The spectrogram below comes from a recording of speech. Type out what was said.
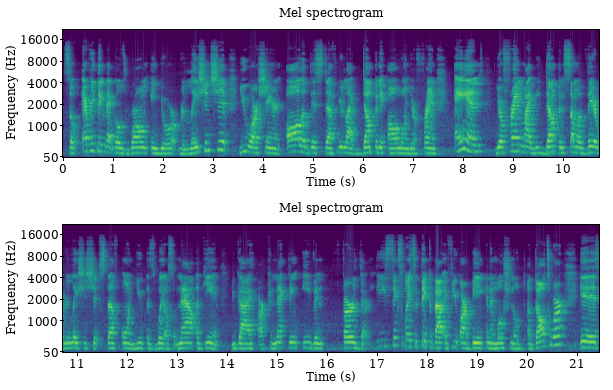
So everything that goes wrong in your relationship, you are sharing all of this stuff. You're like dumping it all on your friend. And your friend might be dumping some of their relationship stuff on you as well. So now again, you guys are connecting even further. These six ways to think about if you are being an emotional adulterer is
